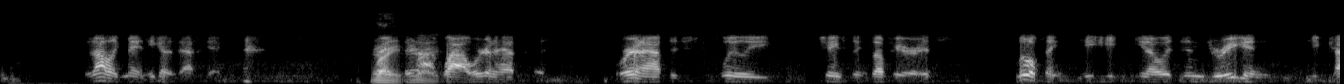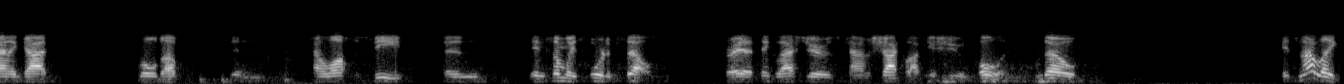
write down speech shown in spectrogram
they're not like, man, he got his ass kicked. Right. They're right. not, wow, we're gonna have to, we're gonna have to just completely change things up here. It's little things. He, he you know, it's in Yarygin, he kind of got rolled up and kind of lost his feet, and in some ways floored himself. Right? I think last year was kind of a shot clock issue in Poland. So it's not like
